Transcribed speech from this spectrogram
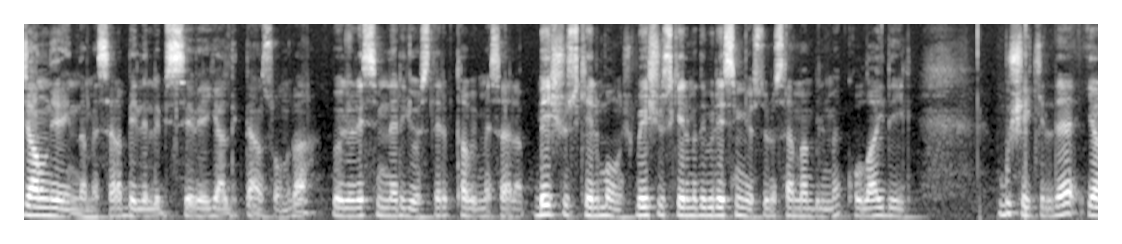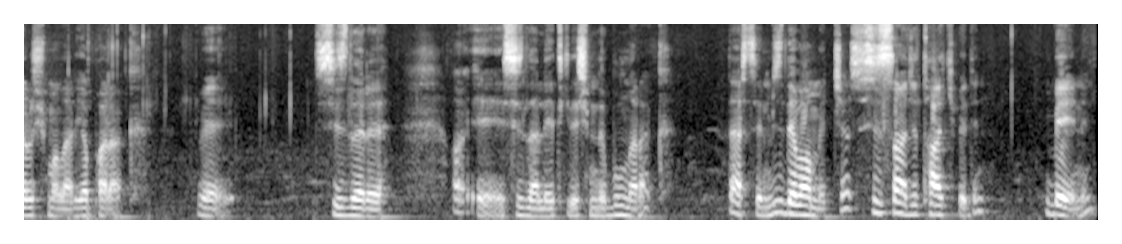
canlı yayında mesela belirli bir seviyeye geldikten sonra böyle resimleri gösterip tabii mesela 500 kelime olmuş. 500 kelimede bir resim gösteriyoruz hemen bilmek kolay değil. Bu şekilde yarışmalar yaparak ve sizlere e, sizlerle etkileşimde bulunarak derslerimizi devam edeceğiz. Siz sadece takip edin, beğenin.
